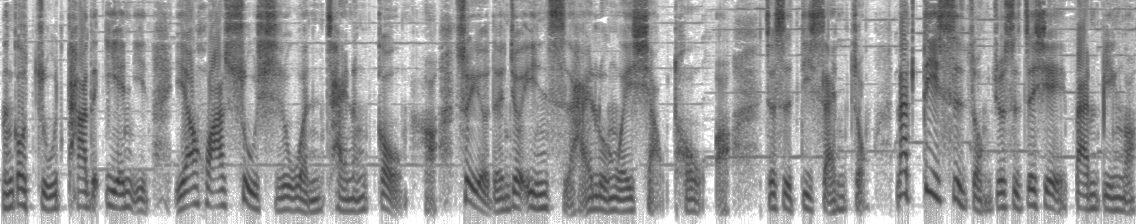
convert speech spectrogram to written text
能够足他的烟瘾，也要花数十文才能够嘛，哈，所以有的人就因此还沦为小偷啊，这是第三种。那第四种就是这些班兵哦，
